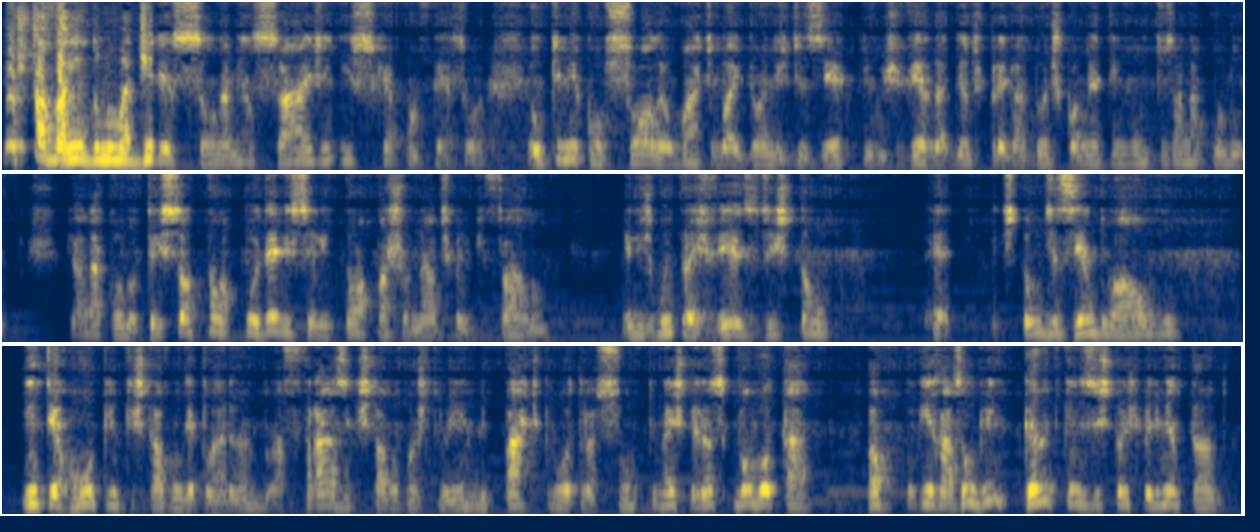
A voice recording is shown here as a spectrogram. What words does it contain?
Eu estava indo numa direção da mensagem, isso que acontece. O que me consola é o Martin Lloyd Jones dizer que os verdadeiros pregadores cometem muitos anacolutos. Que anacolutos, eles são tão, por eles serem tão apaixonados pelo que falam, eles muitas vezes estão, é, estão dizendo algo, interrompem o que estavam declarando, a frase que estavam construindo e parte para um outro assunto, na esperança que vão votar, em razão do encanto que eles estão experimentando.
